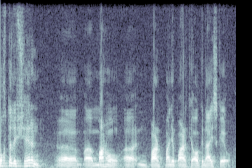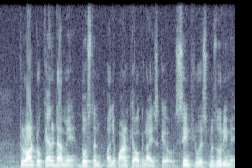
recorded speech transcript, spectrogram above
मुख़्तलिफ़ शहरनि में माण्हू पाण पंहिंजो पाण खे ऑर्गनाइज़ कयो टोरंटो कैनेडा में दोस्तनि पंहिंजे पाण खे ऑर्गेनाइज़ कयो सेंट लुइस मिज़ोरी में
